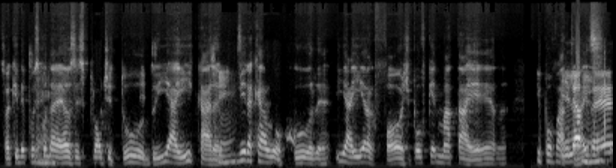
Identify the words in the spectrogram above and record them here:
Só que depois, Sim. quando a Elsa explode tudo, e aí, cara, Sim. vira aquela loucura. E aí ela foge, o povo querendo matar ela. E o povo ele atrás. Até,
